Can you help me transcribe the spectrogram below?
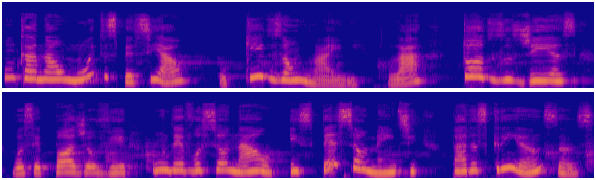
um canal muito especial, o Kids Online. Lá, todos os dias, você pode ouvir um devocional especialmente para as crianças.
